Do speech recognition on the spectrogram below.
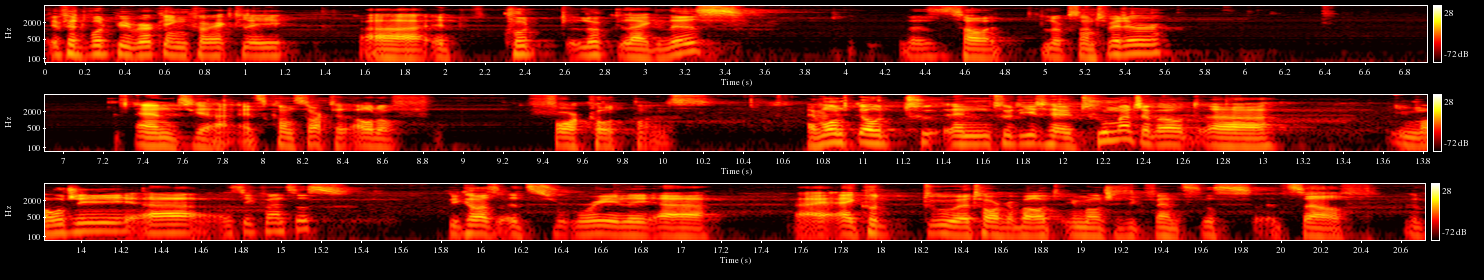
if it would be working correctly, it could look like this. This is how it looks on Twitter. And yeah, it's constructed out of four code points. I won't go into detail too much about uh, emoji uh, sequences because it's really, uh, I, I, could do a talk about emoji sequences itself. It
